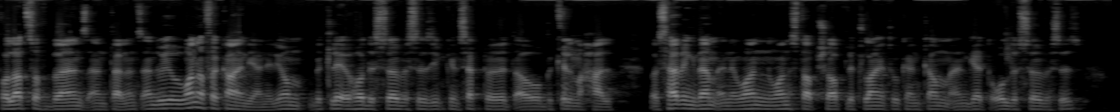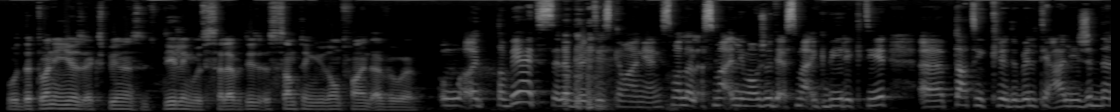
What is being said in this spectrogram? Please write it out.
for lots of brands and talents and we one of a kind يعني اليوم بتلاقي هود السيرفيسز يمكن separate او بكل محل بس having them in a one one stop shop the client who can come and get all the services with the 20 years experience dealing with celebrities is something you don't find everywhere. وطبيعة السليبرتيز كمان يعني اسم الله الأسماء اللي موجودة أسماء كبيرة كتير آه، بتعطي كريديبيلتي عالية جدا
